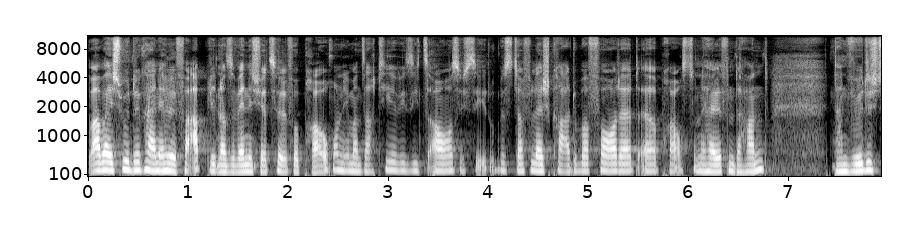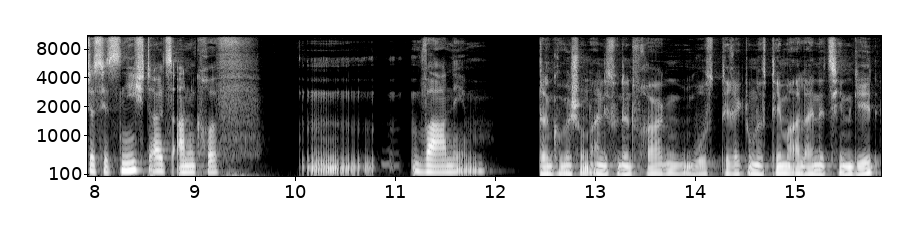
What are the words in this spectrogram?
Aber ich würde keine Hilfe ablehnen. Also wenn ich jetzt Hilfe brauche und jemand sagt, hier, wie sieht's aus? Ich sehe, du bist da vielleicht gerade überfordert, äh, brauchst du eine helfende Hand, dann würde ich das jetzt nicht als Angriff mh, wahrnehmen. Dann kommen wir schon eigentlich zu den Fragen, wo es direkt um das Thema Alleineziehen geht.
